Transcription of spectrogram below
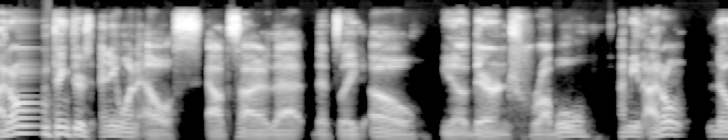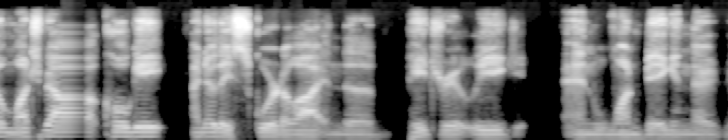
I don't think there's anyone else outside of that that's like, oh, you know, they're in trouble. I mean, I don't know much about Colgate. I know they scored a lot in the Patriot League and won big in the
